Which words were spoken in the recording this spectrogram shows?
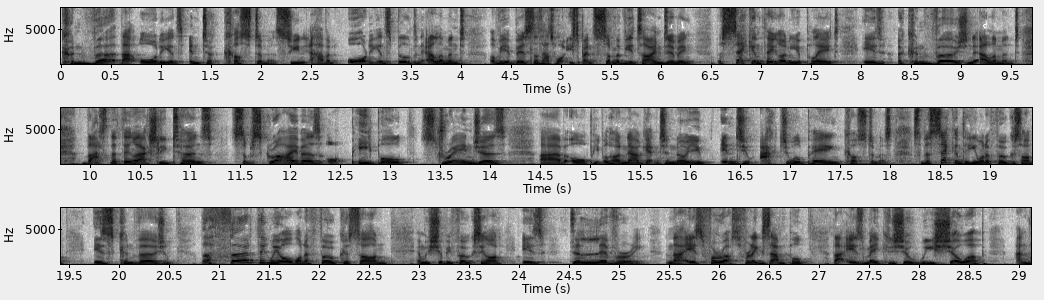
convert that audience into customers. So you need to have an audience building element of your business. That's what you spend some of your time doing. The second thing on your plate is a conversion element. That's the thing that actually turns subscribers or people, strangers, uh, or people who are now getting to know you into actual paying customers. So the second thing you want to focus on is conversion. The third thing we all want to focus on, and we should be focusing on, is delivery. And that is for us, for example, that is making sure we show up and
